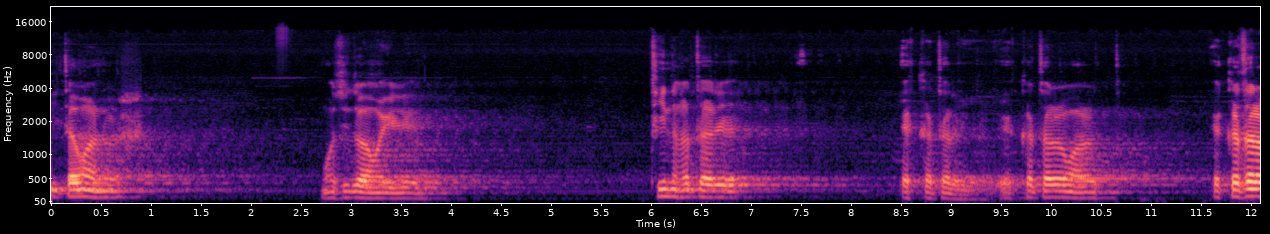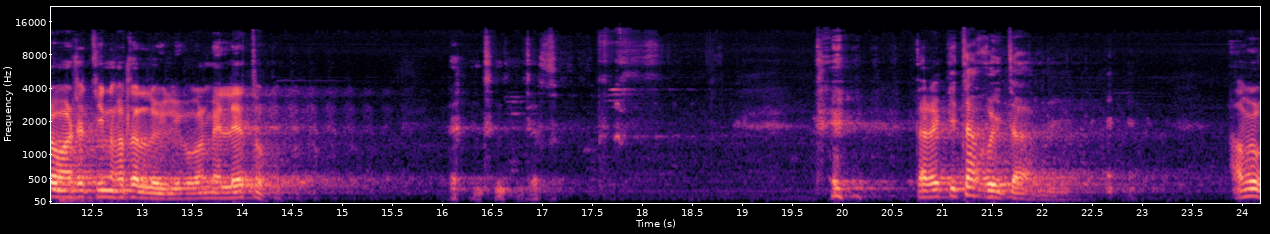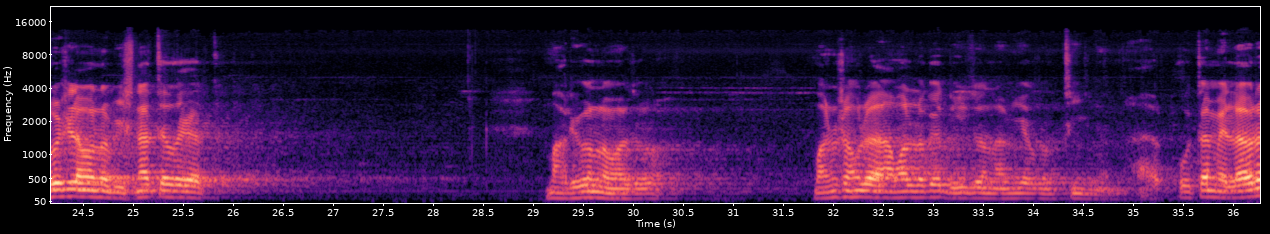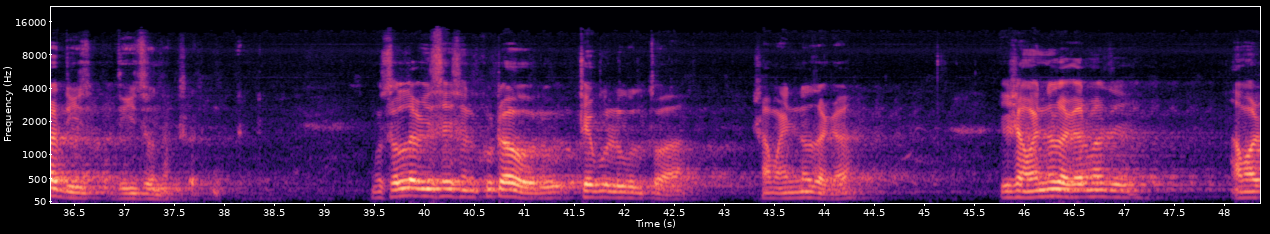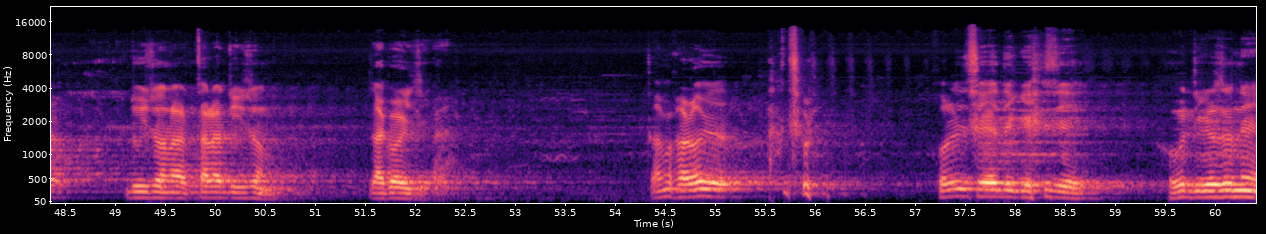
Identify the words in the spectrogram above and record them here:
এটা মানুষ মসজিদ আমাইলে। তিন হাতারে এক কাতারে এক কাতারও মানুষ এক কাতারও মানুষের তিন হাতার লইলি কারণ মেলে তো। তারা কিতা কইতা আমি? আমি কইছিলাম আমার বিশ্বনাথ জায়গাত। মারিব নামাজ মানুষ আমরা, আমার লোকে দুইজন, আমি এখন তিনজন। আর ওটা মেলা, ওরা দুই, দুইজন মুসল্লা বিশেষণ খুঁটা হলু টেবুল উবুল তোয়া, সামান্য জায়গা। এই সামান্য জায়গার মাঝে আমার দুইজন আর তারা দুইজন জাগা যাবে তো আমি খাড়ো সে দেখি যে, হো দুজনে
